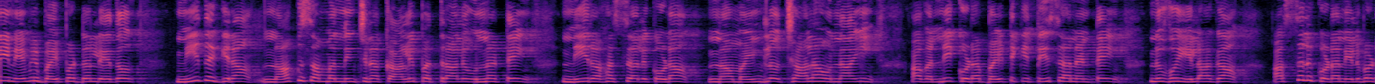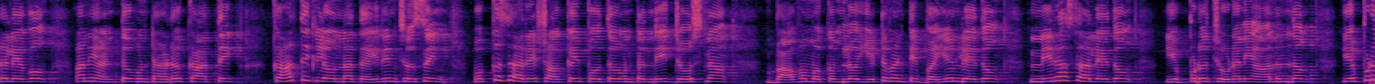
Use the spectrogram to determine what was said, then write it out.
నేనేమీ భయపడడం లేదో. నీ దగ్గర నాకు సంబంధించిన ఖాళీ పత్రాలు ఉన్నట్టే నీ రహస్యాలు కూడా నా మైండ్లో చాలా ఉన్నాయి. అవన్నీ కూడా బయటికి తీశానంటే నువ్వు ఇలాగా అస్సలు కూడా నిలబడలేవు అని అంటూ ఉంటాడు కార్తీక్. కార్తీక్లో ఉన్న ధైర్యం చూసి ఒక్కసారే షాక్ అయిపోతూ ఉంటుంది జ్యోత్స్న. భావముఖంలో ఎటువంటి భయం లేదో నిరాశ లేదో ఎప్పుడు చూడని ఆనందం ఎప్పుడు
